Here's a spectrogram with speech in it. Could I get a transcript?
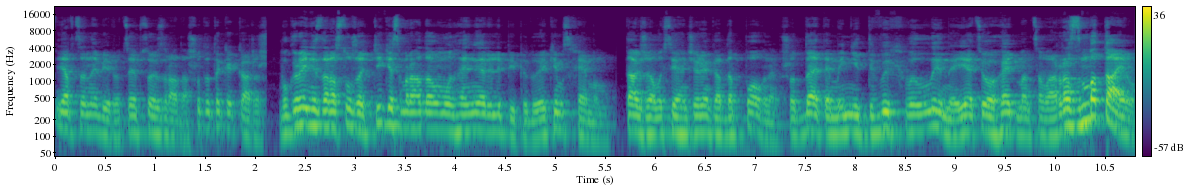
Я в це не вірю, це псой зрада. Що ти таке кажеш? В Україні зараз служать тільки смарагдовому генераліпіпіду. Яким схемам? Також Олексій Гончаренко доповнив, що дайте мені дві хвилини, я цього гетьманцева розмотаю.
